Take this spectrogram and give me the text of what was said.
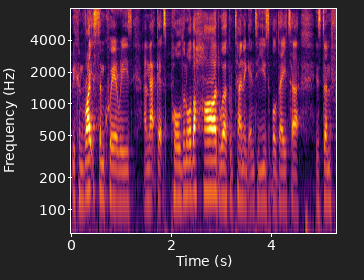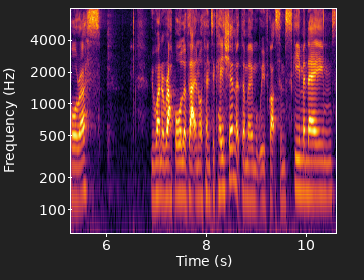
We can write some queries, and that gets pulled, and all the hard work of turning it into usable data is done for us. We want to wrap all of that in authentication. At the moment, we've got some schema names.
